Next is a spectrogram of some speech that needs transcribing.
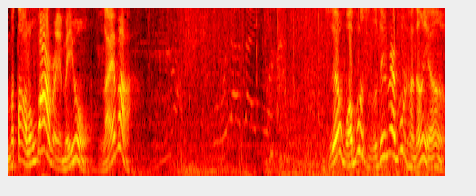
他妈大龙爸爸也没用，来吧，只要我不死，对面不可能赢。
